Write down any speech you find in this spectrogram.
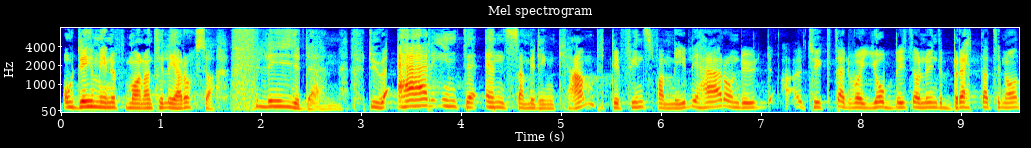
Och det är min uppmaning till er också. Fly den. Du är inte ensam i din kamp. Det finns familj här. Om du tyckte att det var jobbigt, om du inte berättat till någon,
